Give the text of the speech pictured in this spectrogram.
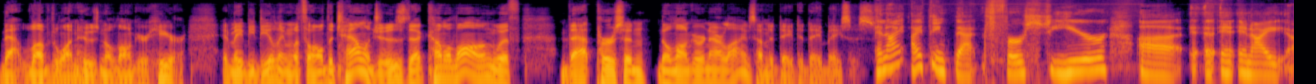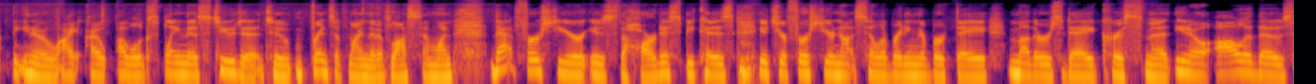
that loved one who's no longer here. It may be dealing with all the challenges that come along with that person no longer in our lives on a day to day basis. And I, I think that first year, uh, and, and, I, you know, I, I, I, will explain this too to, to friends of mine that have lost someone. That first year is the hardest because mm. it's your first year not celebrating their birthday, Mother's Day, Christmas, you know, all of those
